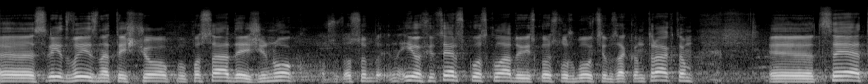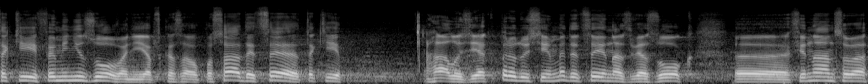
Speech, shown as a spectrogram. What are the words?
е, слід визнати, що посади жінок і офіцерського складу, і військовослужбовців за контрактом Е, Це такі фемінізовані, я б сказав, посади, це такі галузі, як передусім медицина, зв'язок, фінансова,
